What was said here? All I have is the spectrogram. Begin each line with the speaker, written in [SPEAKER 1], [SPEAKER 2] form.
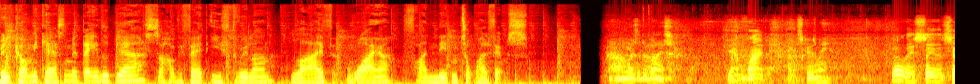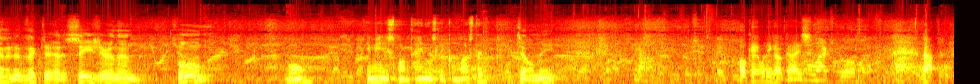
[SPEAKER 1] Velkommen i kassen med David Bjerre, så har vi fat i thrilleren Live Wire fra 1992.
[SPEAKER 2] Where's the device?
[SPEAKER 3] Can't find it.
[SPEAKER 2] Excuse me?
[SPEAKER 3] Well, they say that Senator Victor had a seizure and then boom.
[SPEAKER 2] Boom? You mean he spontaneously combusted?
[SPEAKER 3] You tell me.
[SPEAKER 2] Okay, what do you got, guys?
[SPEAKER 4] Nothing.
